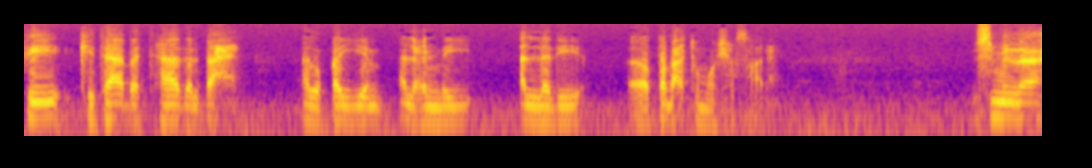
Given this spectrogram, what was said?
في كتابة هذا البحث القيم العلمي الذي آه، طبعتم شيخ صالح؟ بسم الله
